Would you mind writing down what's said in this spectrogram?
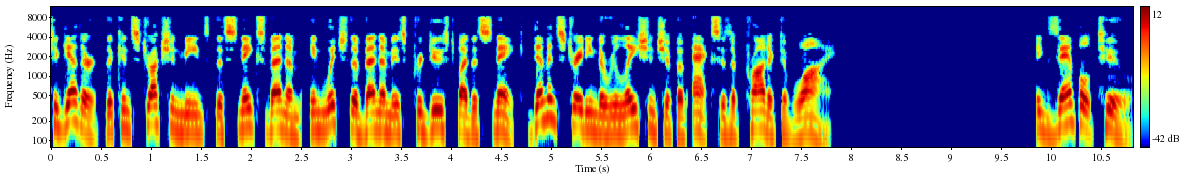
Together, the construction means the snake's venom, in which the venom is produced by the snake, demonstrating the relationship of X as a product of Y. Example 2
